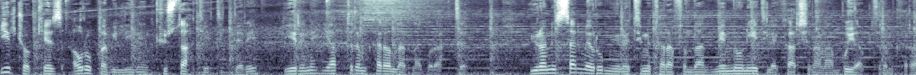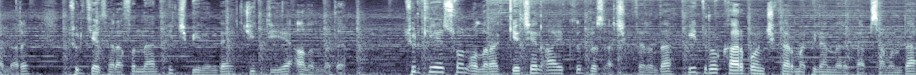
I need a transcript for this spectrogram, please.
Birçok kez Avrupa Birliği'nin küstah tehditleri yerini yaptırım kararlarına bıraktı. Yunanistan ve Rum yönetimi tarafından memnuniyet ile karşılanan bu yaptırım kararları Türkiye tarafından hiçbirinde ciddiye alınmadı. Türkiye son olarak geçen ay Kıbrıs açıklarında hidrokarbon çıkarma planları kapsamında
